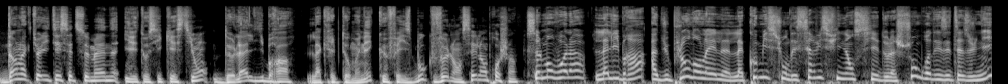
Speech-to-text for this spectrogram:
Dans l'actualité cette semaine, il est aussi question de la Libra, la crypto-monnaie que Facebook veut lancer l'an prochain. Seulement voilà, la Libra a du plomb dans l'aile. La commission des services financiers de la Chambre des États-Unis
